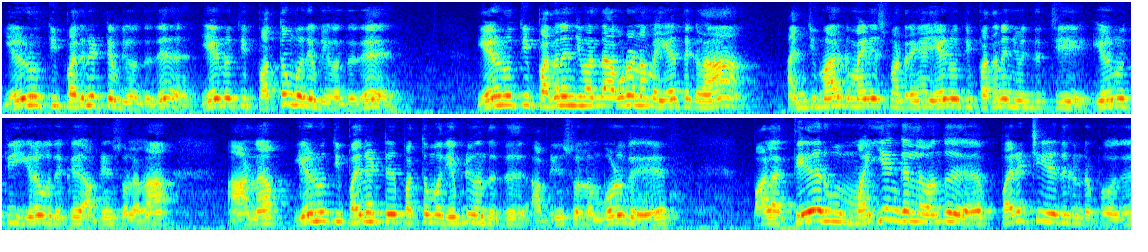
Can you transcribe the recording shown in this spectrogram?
எழுநூற்றி பதினெட்டு எப்படி வந்தது? எழுநூற்றி பத்தொம்பது எப்படி வந்தது? எழுநூற்றி பதினஞ்சு வந்தால் கூட நம்ம ஏற்றுக்கலாம் அஞ்சு மார்க் மைனஸ் பண்ணுறீங்க எழுநூற்றி பதினஞ்சு வந்துச்சு எழுநூற்றி இருபதுக்கு அப்படின்னு சொல்லலாம். ஆனால் எழுநூற்றி பதினெட்டு பத்தொம்பது எப்படி வந்தது அப்படின்னு சொல்லும்பொழுது பல தேர்வு மையங்களில் வந்து பரீட்சை எழுதுகின்ற போது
